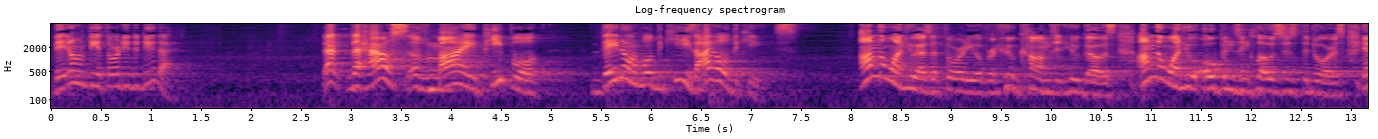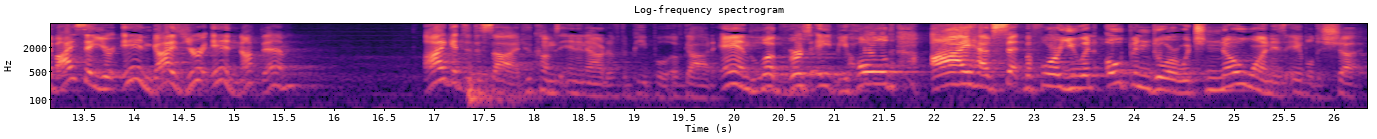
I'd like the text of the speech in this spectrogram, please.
they don't have the authority to do that. That the house of my people they don't hold the keys. I hold the keys. I'm the one who has authority over who comes and who goes. I'm the one who opens and closes the doors. If I say you're in, guys, you're in, not them. I get to decide who comes in and out of the people of God. And look, verse 8 Behold, I have set before you an open door which no one is able to shut.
